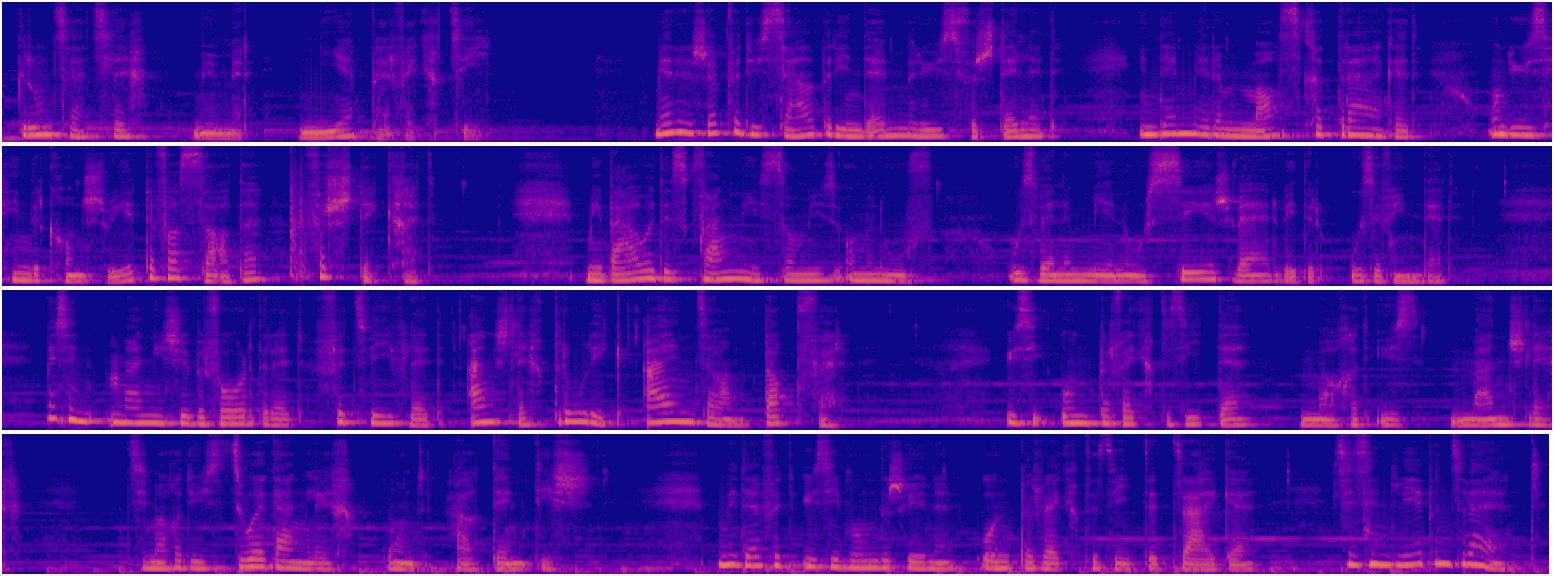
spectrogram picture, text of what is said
Grundsätzlich müssen wir nie perfekt sein. Wir erschöpfen uns selber, indem wir uns verstellen, indem wir eine Maske tragen und uns hinter konstruierten Fassaden verstecken. Wir bauen das Gefängnis um uns herum auf, aus welchem wir nur sehr schwer wieder herausfinden. Wir sind manchmal überfordert, verzweifelt, ängstlich, traurig, einsam, tapfer. Unsere unperfekten Seiten machen uns menschlich. Sie machen uns zugänglich und authentisch. Wir dürfen unsere wunderschönen und perfekten Seiten zeigen. Sie sind liebenswert,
